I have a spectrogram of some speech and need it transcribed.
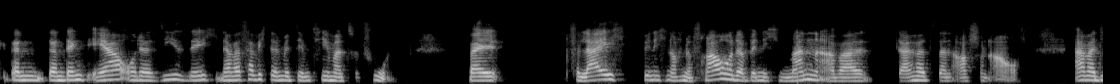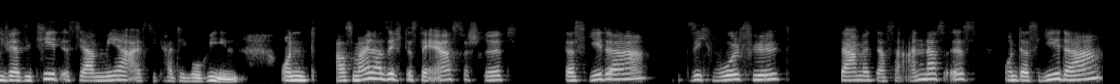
dann, dann denkt er oder sie sich, na, was habe ich denn mit dem Thema zu tun? Weil vielleicht bin ich noch eine Frau oder bin ich ein Mann, aber da hört es dann auch schon auf. Aber Diversität ist ja mehr als die Kategorien. Und aus meiner Sicht ist der erste Schritt, dass jeder sich wohlfühlt damit, dass er anders ist und dass jeder,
